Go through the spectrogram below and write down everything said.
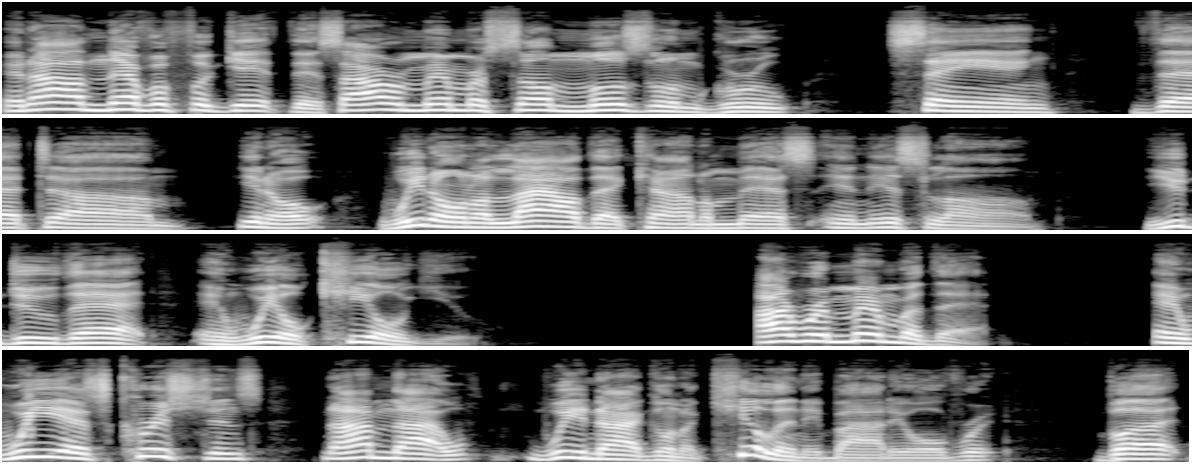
And I'll never forget this. I remember some Muslim group saying that, um, you know, we don't allow that kind of mess in Islam. You do that and we'll kill you. I remember that. And we as Christians, now I'm not, we're not going to kill anybody over it, but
